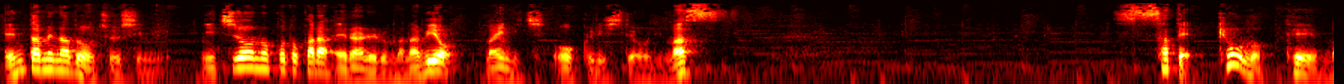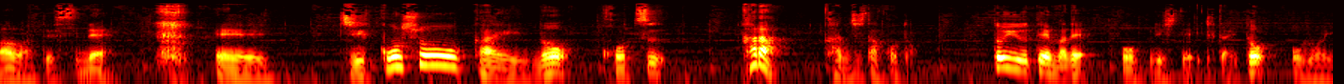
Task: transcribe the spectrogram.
エンタメなどを中心に日常のことから得られる学びを毎日お送りしております。さて今日のテーマはですね、えー、自己紹介のコツから感じたことというテーマでお送りしていきたいと思い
